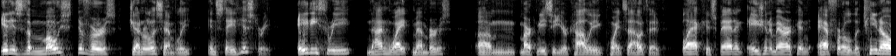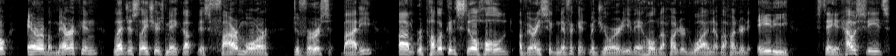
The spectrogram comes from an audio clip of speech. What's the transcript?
It is the most diverse General Assembly in state history. 83 non white members. Um, Mark Niesse, your colleague, points out that Black, Hispanic, Asian American, Afro Latino, Arab American legislatures make up this far more diverse body. Um, Republicans still hold a very significant majority. They hold 101 of 180 state House seats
